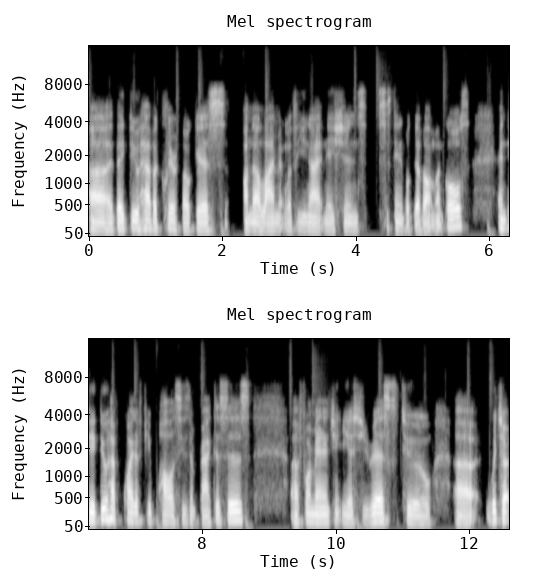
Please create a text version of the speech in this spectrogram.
Uh, they do have a clear focus on the alignment with the United Nations Sustainable Development Goals. And they do have quite a few policies and practices uh, for managing ESG risks to uh, which are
